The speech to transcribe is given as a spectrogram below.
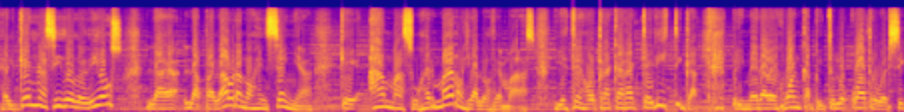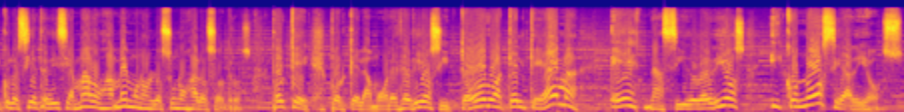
El que es nacido de Dios, la, palabra nos enseña que ama a sus hermanos y a los demás. Y esta es otra característica. Primera de Juan capítulo 4 versículo 7 dice, amados, amémonos los unos a los otros. ¿Por qué? Porque el amor es de Dios y todo aquel que ama es nacido de Dios y conoce a Dios.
